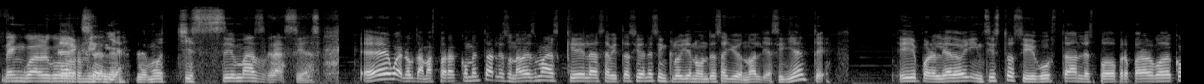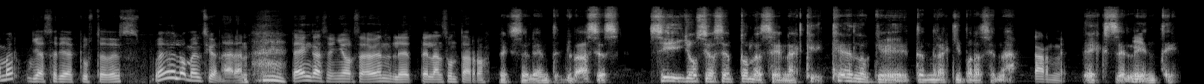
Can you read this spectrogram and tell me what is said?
Vengo algo dormido ya. Muchísimas gracias. Eh, bueno, nada más para comentarles una vez más que las habitaciones incluyen un desayuno al día siguiente. Y por el día de hoy, insisto, si gustan, les puedo preparar algo de comer. Ya sería que ustedes eh, lo mencionaran. Tenga, señor, ¿saben? Le, te lanzo un tarro. Excelente, gracias. Sí, yo sí acepto la cena. ¿Qué, qué es lo que tendrá aquí para cenar? Carne Excelente.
